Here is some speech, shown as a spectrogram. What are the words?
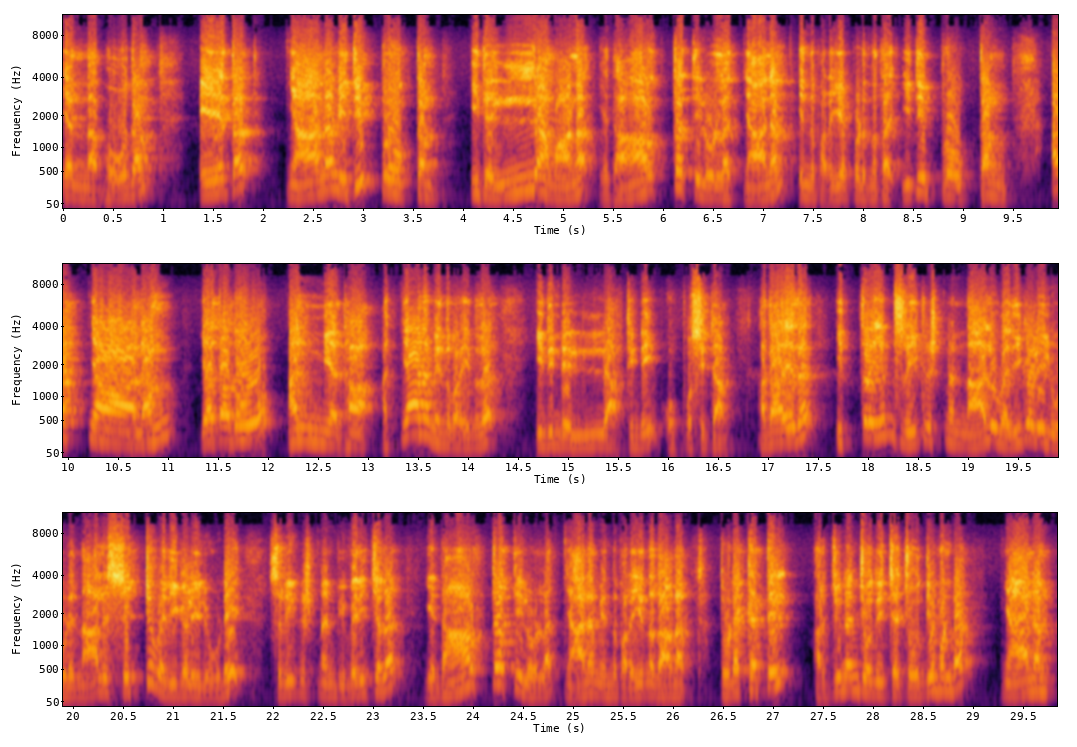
എന്ന ബോധം. ഏതത് ജ്ഞാനമിതി പ്രോക്തം? ഇതെല്ലാമാണ് യഥാർത്ഥത്തിലുള്ള ജ്ഞാനം എന്ന് പറയപ്പെടുന്നത്. ഇതി പ്രോക്തം. അജ്ഞാനം യഥതോ അന്യഥ. അജ്ഞാനം എന്ന് പറയുന്നത് ഇതിന്റെ എല്ലാത്തിന്റെയും ഓപ്പോസിറ്റാണ് അതായത് ഇത്രയും ശ്രീകൃഷ്ണൻ നാല് വരികളിലൂടെ നാല് സെറ്റ് വരികളിലൂടെ ശ്രീകൃഷ്ണൻ വിവരിച്ചത് യഥാർത്ഥത്തിലുള്ള ജ്ഞാനം എന്ന് പറയുന്നതാണ്. തുടക്കത്തിൽ അർജുനൻ ചോദിച്ച ചോദ്യമുണ്ട് ജ്ഞാനം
